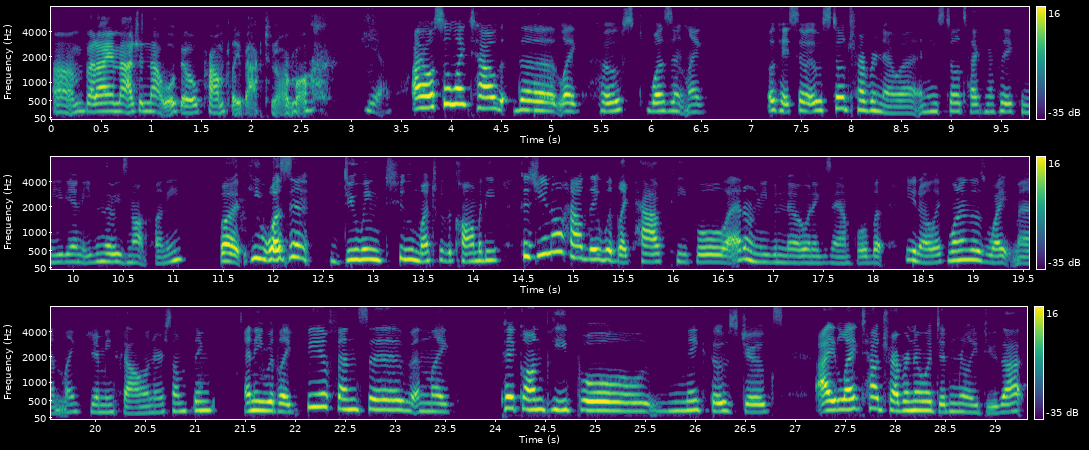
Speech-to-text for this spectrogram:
Um, but I imagine that will go promptly back to normal. Yeah. I also liked how the like host wasn't like okay, so it was still Trevor Noah and he's still technically a comedian even though he's not funny, but he wasn't doing too much with the comedy. Cuz you know how they would like have people, I don't even know an example, but you know, like one of those white men like Jimmy Fallon or something mm-hmm. and he would like be offensive and like pick on people, make those jokes. I liked how Trevor Noah didn't really do that.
